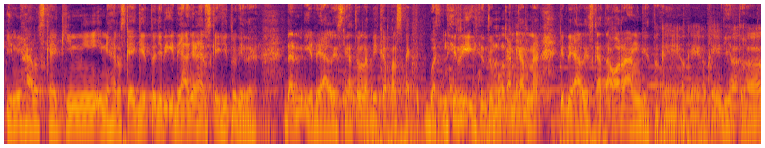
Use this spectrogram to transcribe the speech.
ini harus kayak gini, ini harus kayak gitu. Jadi idealnya harus kayak gitu gitu. Dan idealisnya tuh lebih ke perspektif buat sendiri gitu, bukan Oke. karena idealis kata orang gitu. Oke oke oke. Gitu. Eh, eh,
